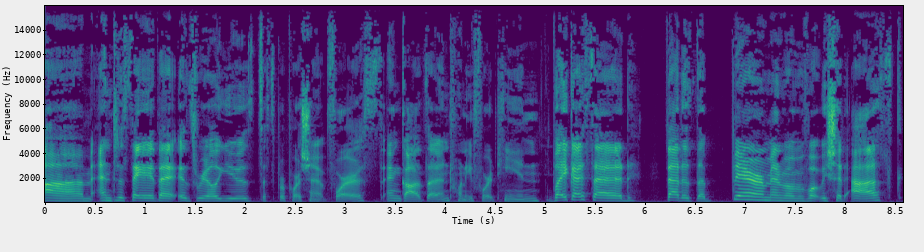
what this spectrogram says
um, and to say that Israel used disproportionate force in Gaza in 2014. Like I said, that is the bare minimum of what we should ask.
